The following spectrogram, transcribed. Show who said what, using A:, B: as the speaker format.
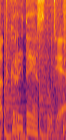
A: Открытая студия.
